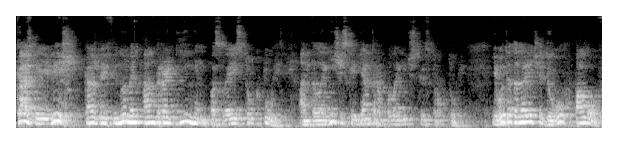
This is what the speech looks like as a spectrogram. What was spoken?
Каждая вещь, каждый феномен андрогинен по своей структуре, онтологической и антропологической структуре. И вот это наличие двух полов,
